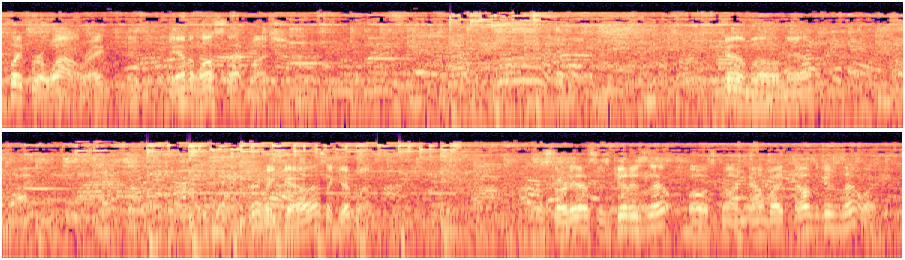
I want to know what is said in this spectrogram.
played for a while, right? And we haven't lost that much. Come on now. There we go. That's a good one. That was 30. That's as good as that. Oh, it's gone now, but that was as good as that one.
